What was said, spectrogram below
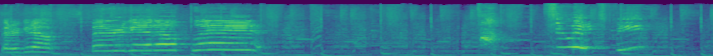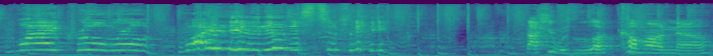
Better get out! Better get out, That shit was luck. Come on now.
